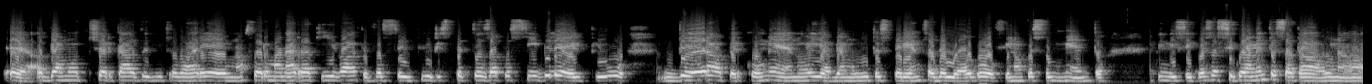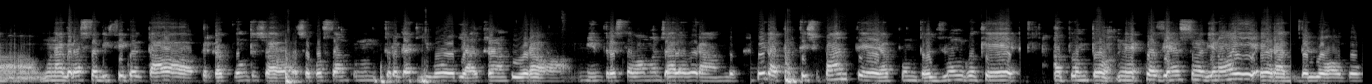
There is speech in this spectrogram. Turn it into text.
eh, abbiamo cercato di trovare una forma narrativa che fosse il più rispettosa possibile e il più vera per come noi abbiamo avuto esperienza del luogo fino a questo momento. Quindi sì, questa sicuramente è stata una, una grossa difficoltà perché appunto ci ha, posto anche un interrogativo di altra natura mentre stavamo già lavorando. Poi da partecipante appunto aggiungo che appunto ne, quasi nessuno di noi era del luogo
